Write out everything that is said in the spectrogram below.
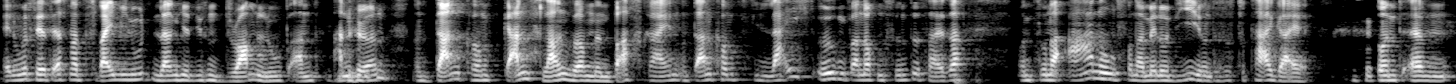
ey, du musst jetzt erstmal zwei Minuten lang hier diesen Drum-Loop an, anhören und dann kommt ganz langsam ein Bass rein und dann kommt vielleicht irgendwann noch ein Synthesizer und so eine Ahnung von der Melodie und das ist total geil. Und ähm,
